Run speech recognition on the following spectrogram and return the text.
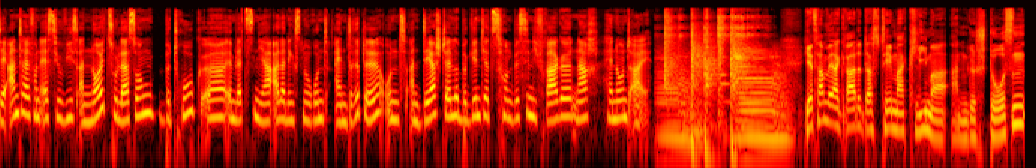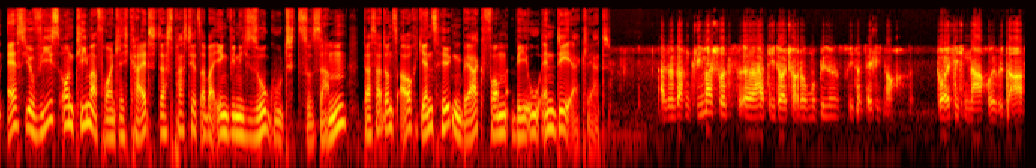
Der Anteil von SUVs an Neuzulassung betrug äh, im letzten Jahr allerdings nur rund ein Drittel und an der Stelle beginnt jetzt so ein bisschen die Frage nach Henne und Ei. Jetzt haben wir ja gerade das Thema Klima angestoßen. SUVs und Klimafreundlichkeit, das passt jetzt aber irgendwie nicht so gut zusammen. Das hat uns auch Jens Hilgenberg vom BUND erklärt. Also in Sachen Klimaschutz äh, hat die deutsche Automobilindustrie tatsächlich noch deutlichen Nachholbedarf.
